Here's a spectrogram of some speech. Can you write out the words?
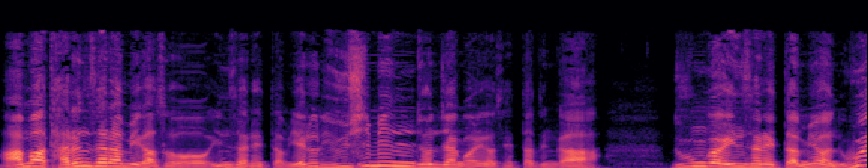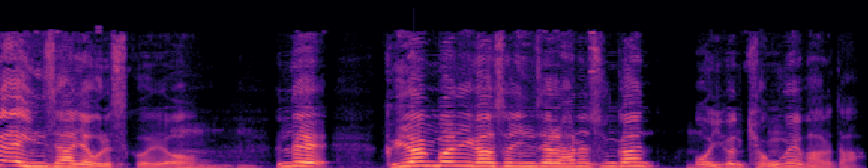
아마 다른 사람이 가서 인사를 했다면 예를 들어 유시민 전 장관이 가서 했다든가 누군가 인사를 했다면 왜 인사하냐고 그랬을 거예요. 근데 그 양반이 가서 인사를 하는 순간 어 이건 경우에 바르다.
